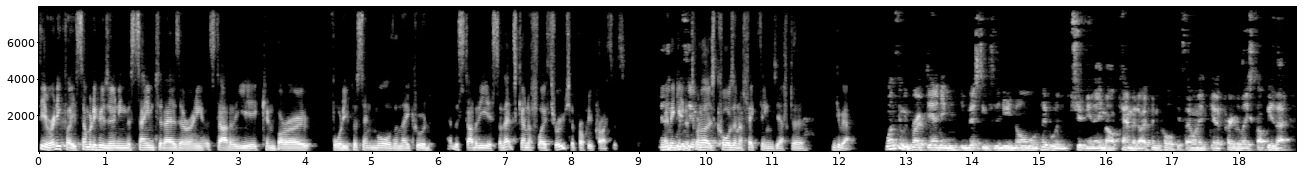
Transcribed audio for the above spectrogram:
Theoretically, somebody who's earning the same today as they're earning at the start of the year can borrow 40% more than they could at the start of the year. So that's going to flow through to property prices. Yeah, and again, it's one of those cause and effect things you have to think about. One thing we broke down in investing for the new normal, people would shoot me an email, cam at OpenCorp, if they want to get a pre-release copy of that.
